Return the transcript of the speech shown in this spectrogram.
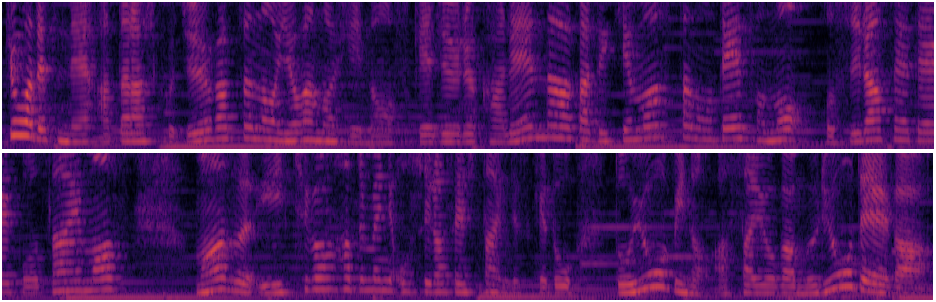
今日はですね新しく10月のヨガの日のスケジュールカレンダーができましたのでそのお知らせでございます。まず一番初めにお知らせしたいんですけど土曜日の朝ヨガ無料デーが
